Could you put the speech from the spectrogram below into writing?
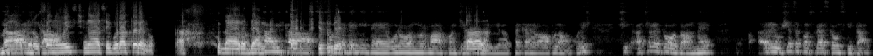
Da, te rog să nu uiți cine a asigurat terenul. Da. Da, râdeam. Metallica sute de mii de euro în urma concertului da, da, da. pe care l-au avut la București și acele două doamne reușesc să construiască un spital.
